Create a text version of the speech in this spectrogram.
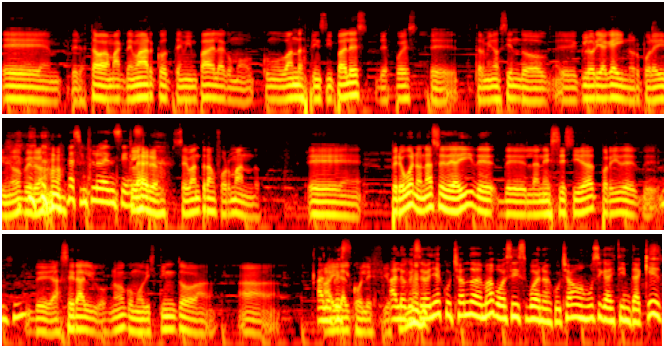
Eh, pero estaba Mac DeMarco, Tame Impala como, como bandas principales. Después eh, terminó siendo eh, Gloria Gaynor por ahí, ¿no? Pero Las influencias. Claro, se van transformando. Pero bueno, nace de ahí, de, de la necesidad por ahí de, de- de hacer algo, ¿no? Como distinto a, a- a lo, a que, ir al colegio. a lo que se venía escuchando además, vos decís, bueno, escuchábamos música distinta. ¿Qué,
